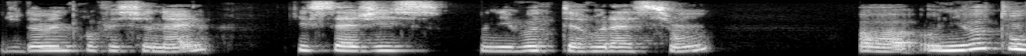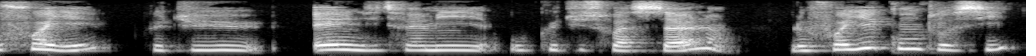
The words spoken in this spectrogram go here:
du domaine professionnel, qu'il s'agisse au niveau de tes relations, euh, au niveau de ton foyer, que tu aies une vie de famille ou que tu sois seul, le foyer compte aussi,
